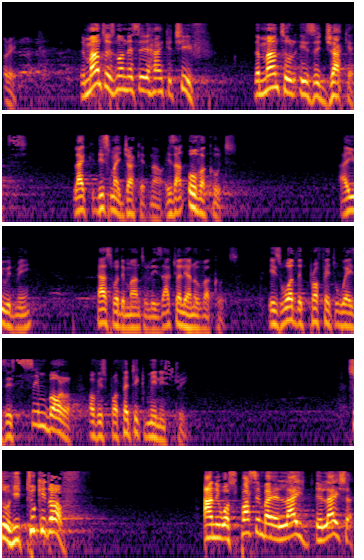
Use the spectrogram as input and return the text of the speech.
Sorry. The mantle is not necessarily a handkerchief. The mantle is a jacket. Like this my jacket now. It's an overcoat. Are you with me? That's what the mantle is. Actually an overcoat. Is what the prophet wears. A symbol of his prophetic ministry. So he took it off and he was passing by Elisha.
